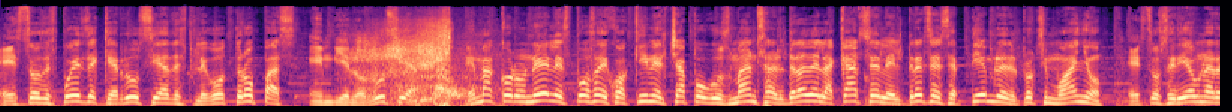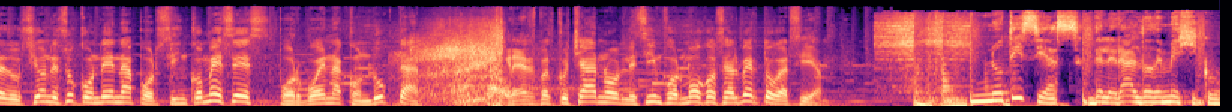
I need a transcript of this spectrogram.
Esto después de que Rusia desplegó tropas en Bielorrusia. Emma Coronel, esposa de Joaquín El Chapo Guzmán, saldrá de la cárcel el 13 de septiembre del próximo año. Esto sería una reducción de su condena por cinco meses por buena conducta. Gracias por escucharnos, les informó José Alberto García. Noticias del Heraldo de México.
